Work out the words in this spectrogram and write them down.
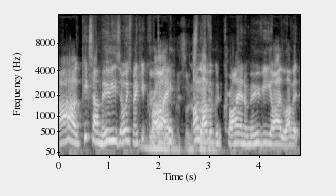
ah, Pixar movies always make you cry. That's their I love a good cry in a movie. I love it.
